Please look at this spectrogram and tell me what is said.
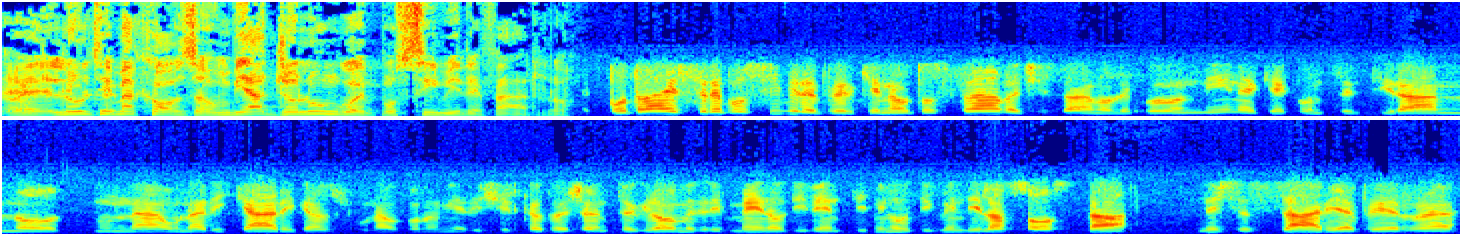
eh, l'ultima cosa, un viaggio lungo è possibile farlo? Potrà essere possibile perché in autostrada ci saranno le colonnine che consentiranno una, una ricarica su un'autonomia di circa 200 km in meno di 20 minuti, quindi la sosta necessaria per,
